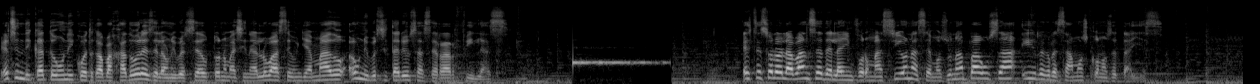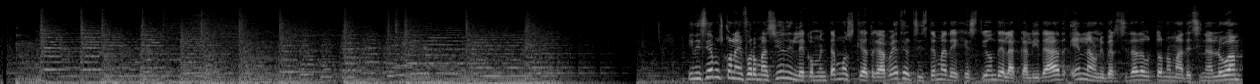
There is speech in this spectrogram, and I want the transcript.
El Sindicato Único de Trabajadores de la Universidad Autónoma de Sinaloa hace un llamado a universitarios a cerrar filas. Este es solo el avance de la información, hacemos una pausa y regresamos con los detalles. Iniciamos con la información y le comentamos que a través del sistema de gestión de la calidad en la Universidad Autónoma de Sinaloa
